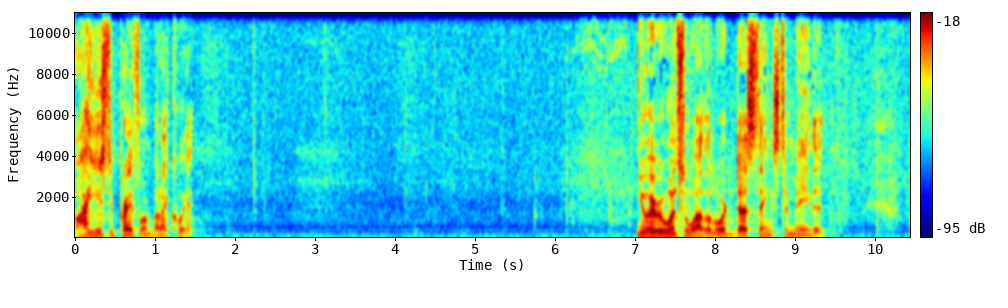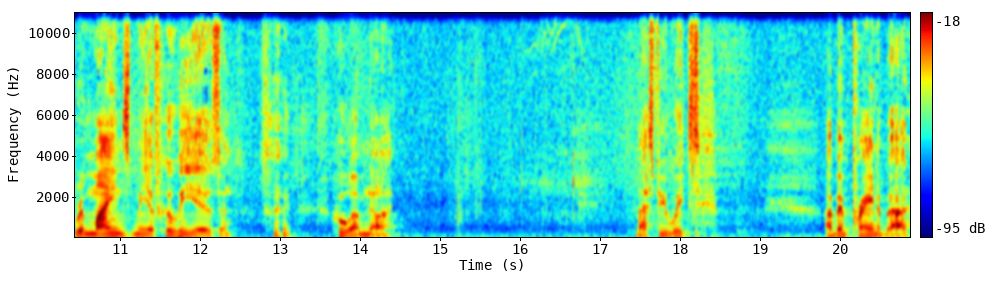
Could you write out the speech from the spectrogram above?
I used to pray for him, but I quit. You know, every once in a while, the Lord does things to me that reminds me of who He is and who I'm not. Last few weeks, I've been praying about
